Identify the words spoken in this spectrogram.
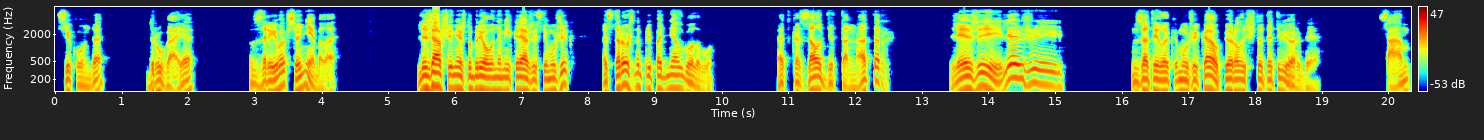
Секунда, другая. Взрыва все не было. Лежавший между бревнами кряжистый мужик осторожно приподнял голову. Отказал детонатор? Лежи, лежи. В затылок мужика уперлось что-то твердое. Сам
